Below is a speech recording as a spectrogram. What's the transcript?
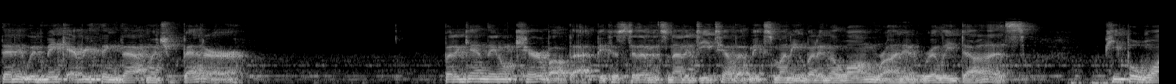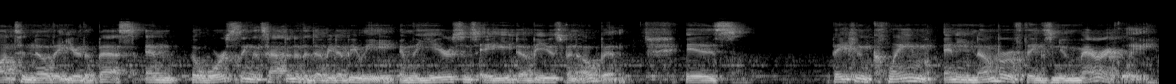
then it would make everything that much better. But again, they don't care about that because to them it's not a detail that makes money, but in the long run, it really does people want to know that you're the best. And the worst thing that's happened to the WWE in the years since AEW has been open is they can claim any number of things numerically,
